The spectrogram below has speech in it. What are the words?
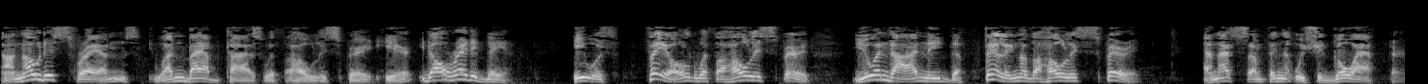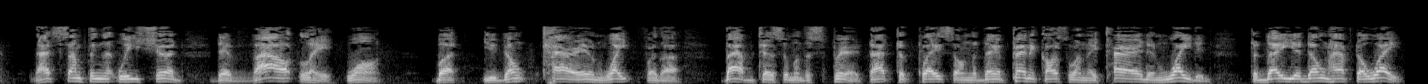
now notice, friends, he wasn't baptized with the Holy Spirit here. He'd already been. He was filled with the Holy Spirit. You and I need the filling of the Holy Spirit. And that's something that we should go after. That's something that we should devoutly want. But you don't tarry and wait for the baptism of the Spirit. That took place on the day of Pentecost when they tarried and waited. Today you don't have to wait.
